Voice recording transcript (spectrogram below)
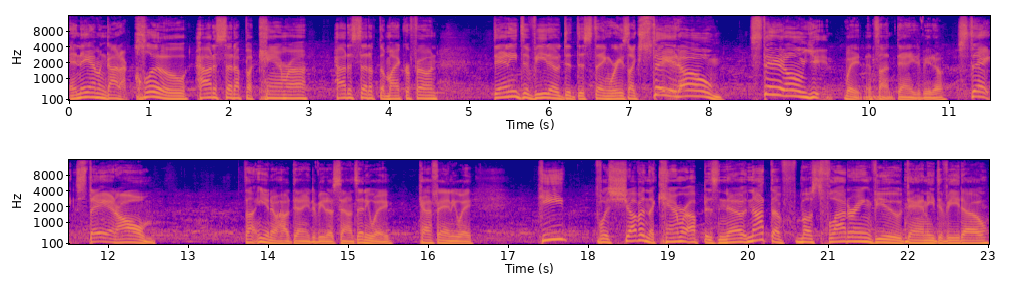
and they haven't got a clue how to set up a camera, how to set up the microphone. Danny DeVito did this thing where he's like, "Stay at home, stay at home." You, wait, that's not Danny DeVito. Stay, stay at home. You know how Danny DeVito sounds. Anyway, Cafe Anyway. He was shoving the camera up his nose. Not the f- most flattering view, Danny DeVito.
